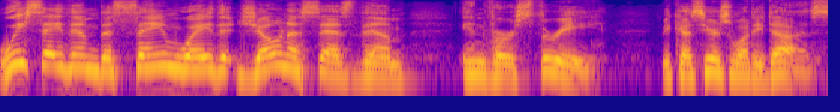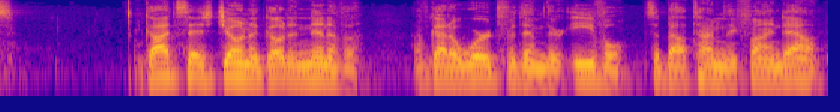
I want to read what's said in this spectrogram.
We say them the same way that Jonah says them in verse 3, because here's what he does God says, Jonah, go to Nineveh. I've got a word for them. They're evil. It's about time they find out.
